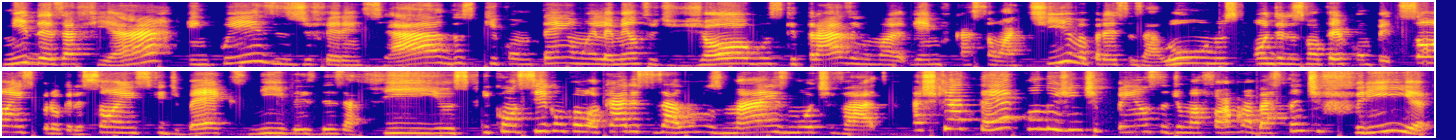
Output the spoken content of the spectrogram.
me desafiar em quizzes diferenciados que contenham elementos de jogos, que trazem uma gamificação ativa para esses alunos, onde eles vão ter competições, progressões, feedbacks, níveis, desafios e consigam colocar esses alunos mais motivados. Acho que até quando a gente pensa de uma forma bastante fria,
